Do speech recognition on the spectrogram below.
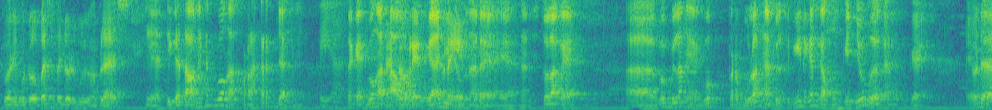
2012 sampai 2015. Ya tiga tahun ini kan gue nggak pernah kerja kan. Iya. Maksudnya kayak gue nggak tahu rate gaji sebenarnya ya. Nah di situlah kayak gue bilang ya gue per bulan ngambil segini kan nggak mungkin juga kan kayak ya udah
